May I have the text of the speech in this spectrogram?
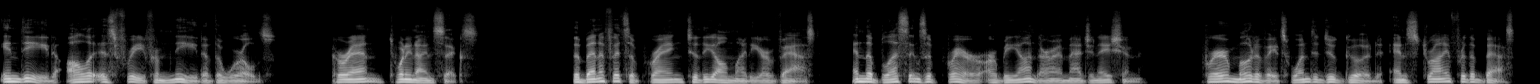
Indeed, Allah is free from need of the worlds. Quran 29:6. The benefits of praying to the Almighty are vast, and the blessings of prayer are beyond our imagination. Prayer motivates one to do good and strive for the best,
